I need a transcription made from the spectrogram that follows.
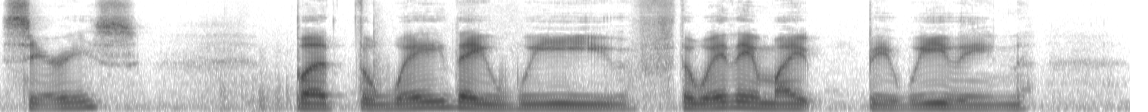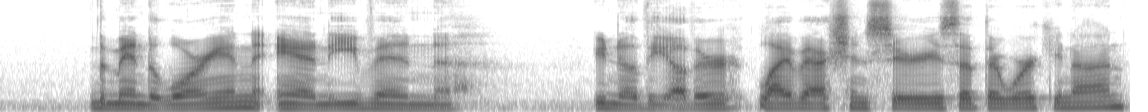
series, but the way they weave, the way they might be weaving the Mandalorian and even, you know, the other live action series that they're working on.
